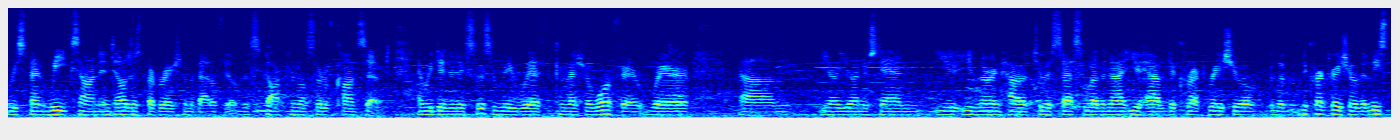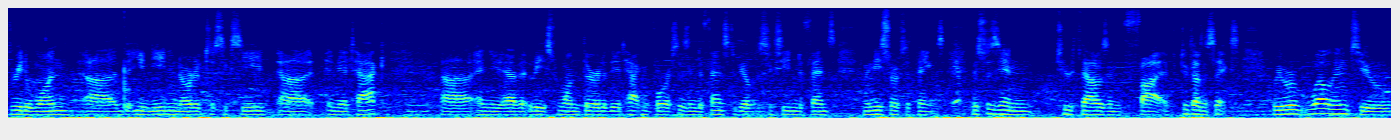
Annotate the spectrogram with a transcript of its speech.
we spent weeks on intelligence preparation on the battlefield, this doctrinal sort of concept, and we did it exclusively with conventional warfare, where um, you know you understand you, you learn how to assess whether or not you have the correct ratio the, the correct ratio of at least three to one uh, that you need in order to succeed uh, in the attack mm-hmm. uh, and you have at least one third of the attacking forces in defense to be able to succeed in defense I mean these sorts of things yep. this was in 2005 2006 we were well into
